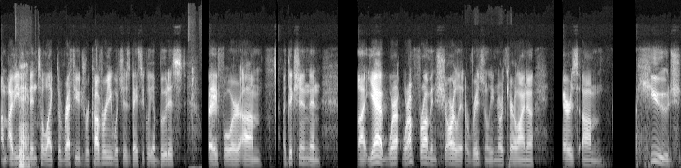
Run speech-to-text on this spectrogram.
Um, I've even Mm. been to like the Refuge Recovery, which is basically a Buddhist way for um, addiction and Uh, yeah, where where I'm from in Charlotte, originally North Carolina, there's um a huge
